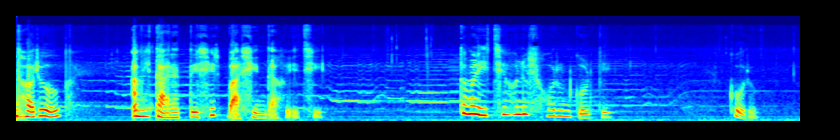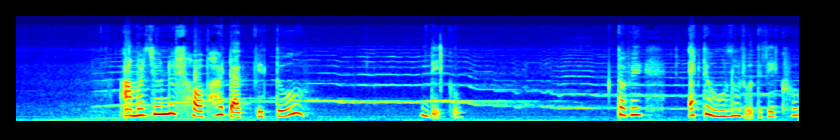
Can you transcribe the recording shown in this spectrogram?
ধরো, আমি তারার দেশের বাসিন্দা হয়েছি। তোমার ইচ্ছে হলো স্মরণ করবে। করো। আমার জন্য সভা ডাকবে তো। দেখো। তবে একটা অনুরোধ রেখো।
